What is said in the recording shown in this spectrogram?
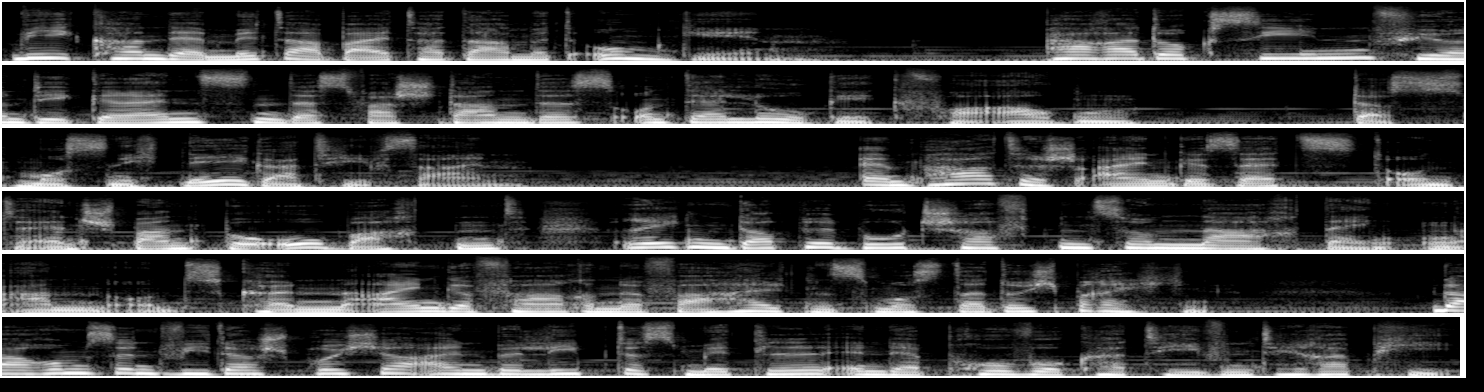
Wie kann der Mitarbeiter damit umgehen? Paradoxien führen die Grenzen des Verstandes und der Logik vor Augen. Das muss nicht negativ sein. Empathisch eingesetzt und entspannt beobachtend regen Doppelbotschaften zum Nachdenken an und können eingefahrene Verhaltensmuster durchbrechen. Darum sind Widersprüche ein beliebtes Mittel in der provokativen Therapie.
